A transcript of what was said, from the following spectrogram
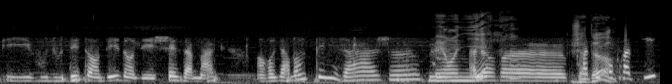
puis vous vous détendez dans des chaises hamacs en regardant le paysage. Mais on y est. Alors, euh, J'adore. pratique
